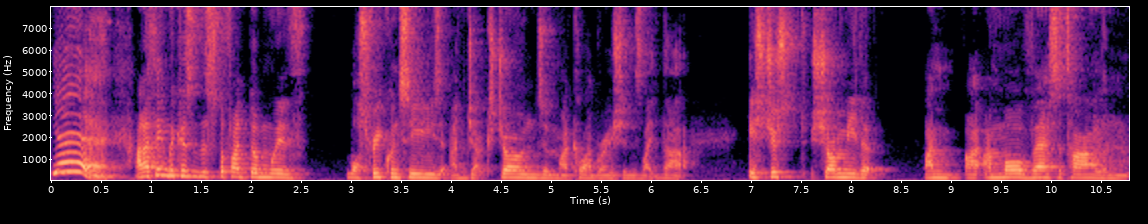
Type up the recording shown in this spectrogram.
Yeah. And I think because of the stuff I'd done with Lost Frequencies and Jax Jones and my collaborations like that, it's just shown me that I'm I, I'm more versatile and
